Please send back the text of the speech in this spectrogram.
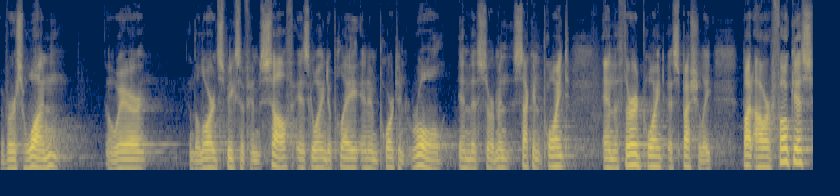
Verse 1, where the Lord speaks of himself, is going to play an important role in this sermon. Second point, and the third point especially. But our focus,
